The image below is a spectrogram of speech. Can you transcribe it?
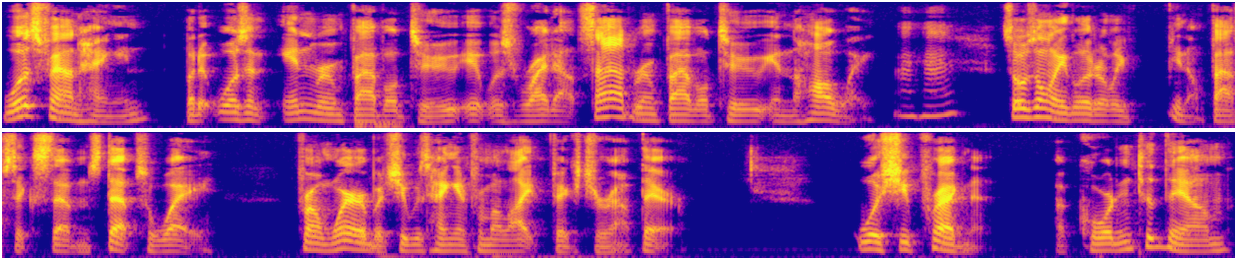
was found hanging, but it wasn't in room 502. It was right outside room 502 in the hallway. Mm-hmm. So it was only literally, you know, five, six, seven steps away from where, but she was hanging from a light fixture out there. Was she pregnant? According to them,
